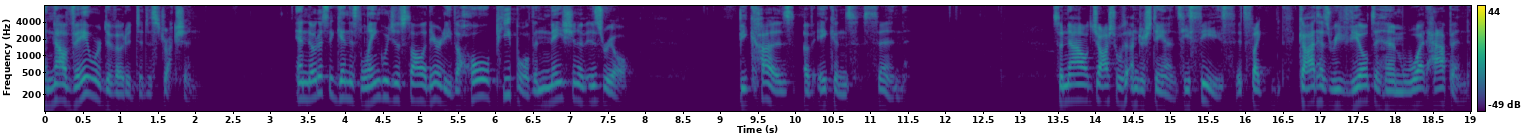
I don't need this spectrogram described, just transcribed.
and now they were devoted to destruction. And notice again this language of solidarity. The whole people, the nation of Israel, because of Achan's sin. So now Joshua understands. He sees. It's like God has revealed to him what happened.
